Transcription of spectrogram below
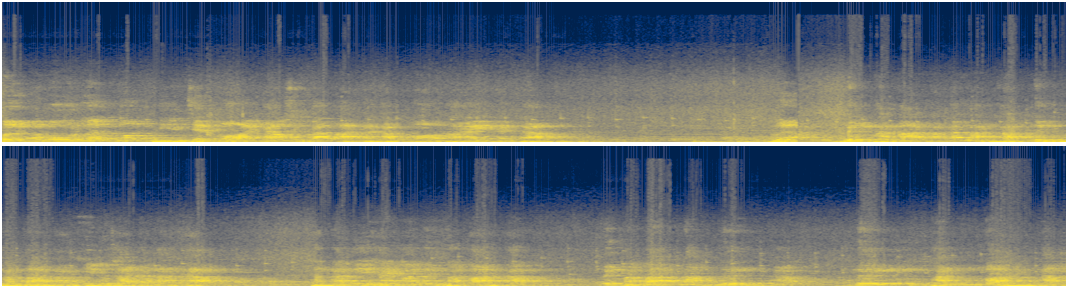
เปิดประมูลเริ่มต้นที่ 799 บาทนะครับ ขออภัยนะครับเลือก1,000 บาทครับด้านหลังครับ1,000 บาทครับที่ผู้ชายด้านหลังครับ ทางด้านนี้ให้มา 1,000 บาทครับ1,000 บาทนับ1ครับ1,000 บาทนับ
